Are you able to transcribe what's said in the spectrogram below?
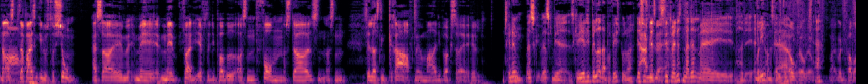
Der er, også, der er faktisk en illustration, altså øh, med, med, med, før de, efter de poppede, og sådan formen og størrelsen, og sådan, så jeg lavede sådan en graf med, hvor meget de vokser af. Skal, den, hvad, skal, hvad skal vi have? Skal vi have de billeder, der er på Facebook, eller? Jeg Ja, synes det skal næsten være den med, øh, hvad hedder det, Hvor de skal det ja, jo, jo, jo. Ja. Hvor, hvor de hopper.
